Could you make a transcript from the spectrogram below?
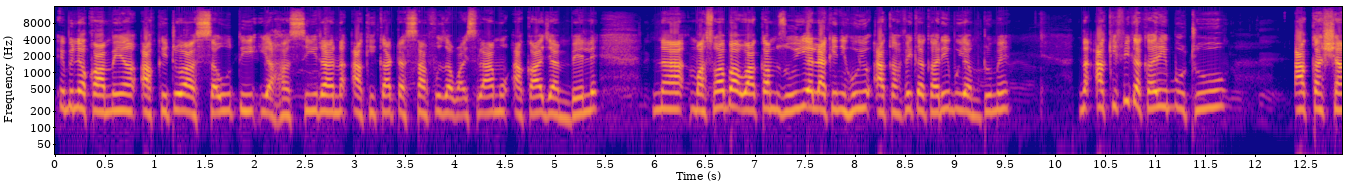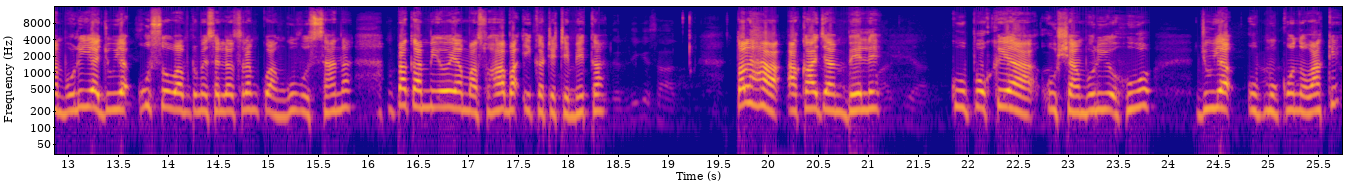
Ibn kamia akitoa sauti ya hasira na akikata safu za waislamu akaja mbele na maswaba wakamzuia lakini huyu akafika karibu ya mtume na akifika karibu tu akashambulia juu ya uso wa mtume saa salam kwa nguvu sana mpaka mioyo ya masahaba ikatetemeka. Talha akaja mbele kupokea ushambulio huo juu ya mkono wake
